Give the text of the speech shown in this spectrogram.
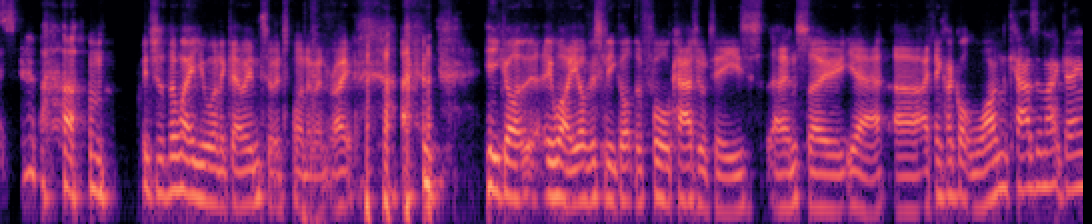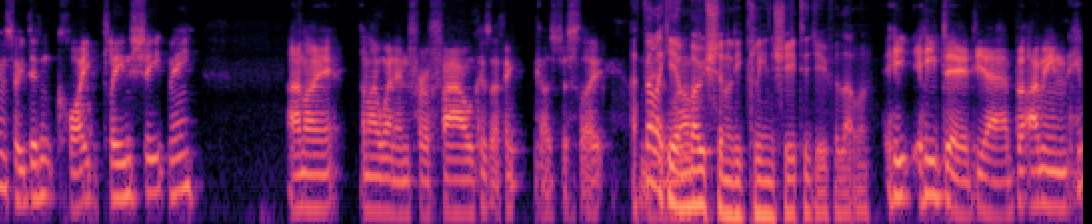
um, which is the way you want to go into a tournament, right? and he got well, he obviously got the four casualties, and so yeah, uh, I think I got one Kaz in that game, so he didn't quite clean sheet me, and I and I went in for a foul because I think I was just like I felt like he well. emotionally clean sheeted you for that one. he he did, yeah. But I mean, he,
